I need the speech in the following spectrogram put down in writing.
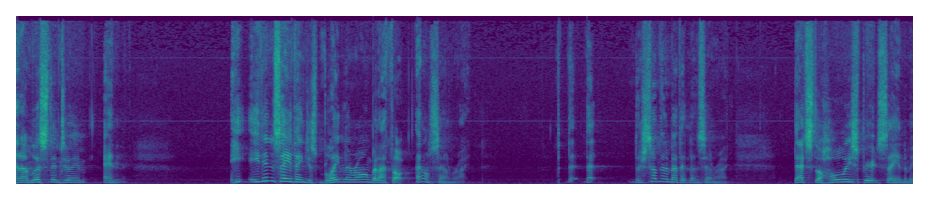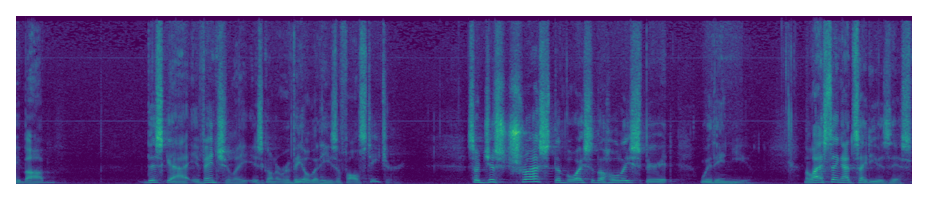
and I'm listening to him, and he, he didn't say anything just blatantly wrong, but I thought, that don't sound right. That, that, there's something about that doesn't sound right. That's the Holy Spirit saying to me, Bob, this guy eventually is going to reveal that he's a false teacher. So just trust the voice of the Holy Spirit within you. The last thing I'd say to you is this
